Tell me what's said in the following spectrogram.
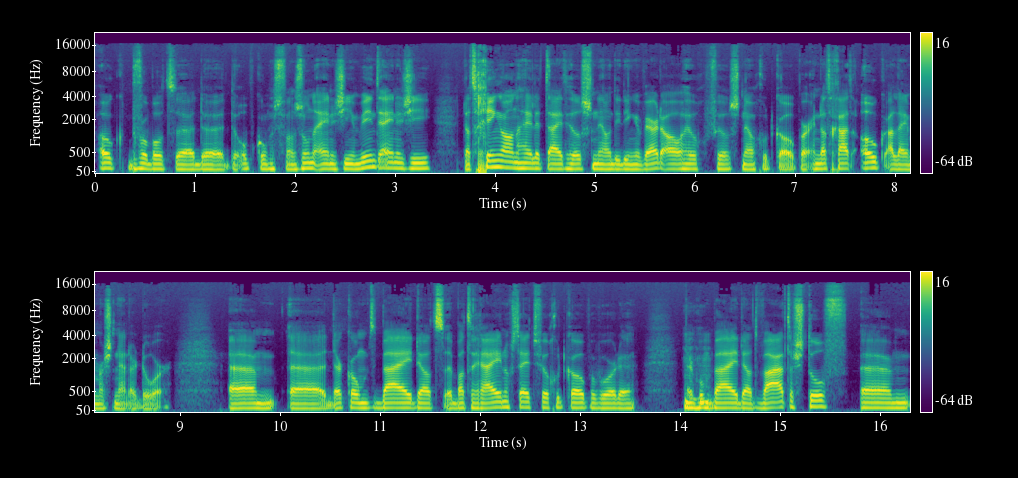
ook bijvoorbeeld uh, de, de opkomst van zonne-energie en windenergie. Dat ging al een hele tijd heel snel. Die dingen werden al heel veel snel goedkoper. En dat gaat ook alleen maar sneller door. Um, uh, er komt bij dat batterijen nog steeds veel goedkoper worden. Er Mhm. komt bij dat waterstof, um,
